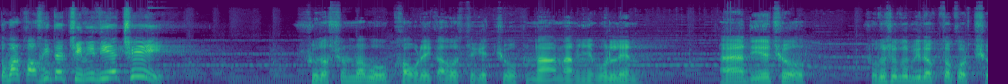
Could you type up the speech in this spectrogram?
তোমার কফিতে চিনি দিয়েছি। সুদর্শনবাবু খবরের কাগজ থেকে চোখ না নামিয়ে বললেন হ্যাঁ দিয়েছ। শুধু শুধু বিরক্ত করছ।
